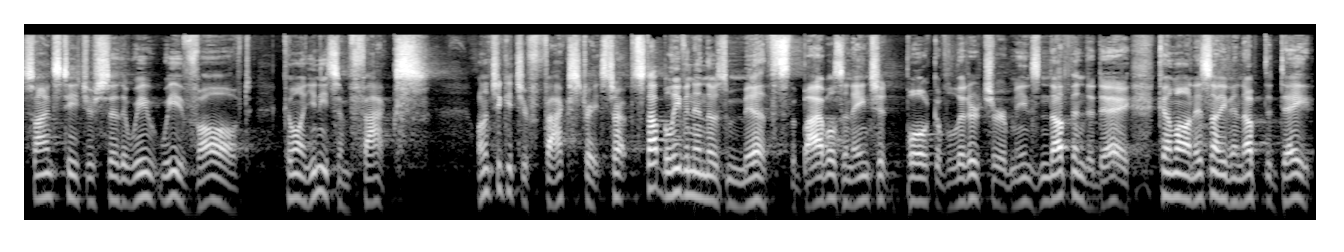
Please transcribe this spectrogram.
Science teacher said that we, we evolved. Come on, you need some facts. Why don't you get your facts straight? Start, stop believing in those myths. The Bible's an ancient book of literature. It means nothing today. Come on, it's not even up to date.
